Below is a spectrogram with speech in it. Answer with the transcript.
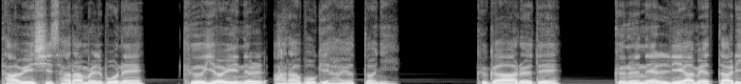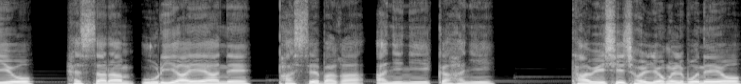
다윗이 사람을 보내 그 여인을 알아보게 하였더니 그가 아뢰되 그는 엘리암의 딸이요 햇사람 우리아의 아내 바세바가 아니니이까 하니 다윗이 전령을 보내어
